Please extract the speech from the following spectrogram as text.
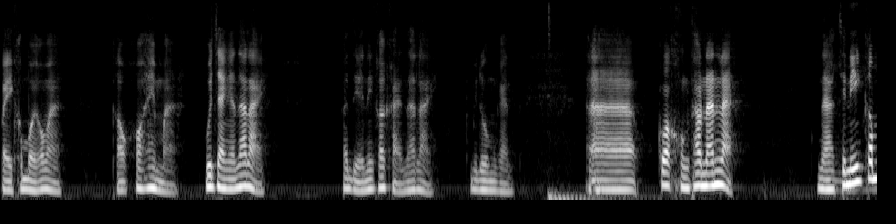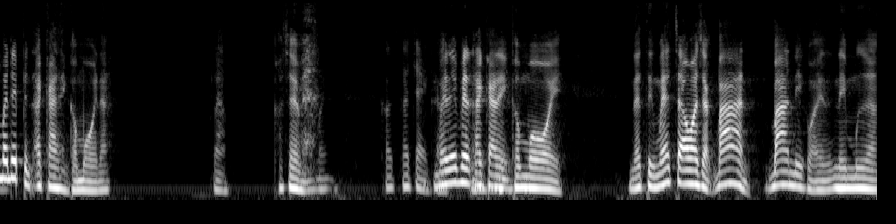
ไปขโมยเข้ามา เขาเขาให้มา คุณจ่ายเงินเท่าไหร่ก็เดี๋ยวนี้เขาขายเท่าไหร่ ไม่รู้เหมือนกันอ่าก็คงเท่านั้นแหละนะทีนี้ก็ไม่ได้เป็นอาการแห่งขโมยนะครับเข้าใจไหมไม่ เข้าเข้าใจครับไม่ได้เป็นอาการแห่งขโมยนะถึงแม้จะเอามาจากบ้านบ้านดีกว่าในเมือง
